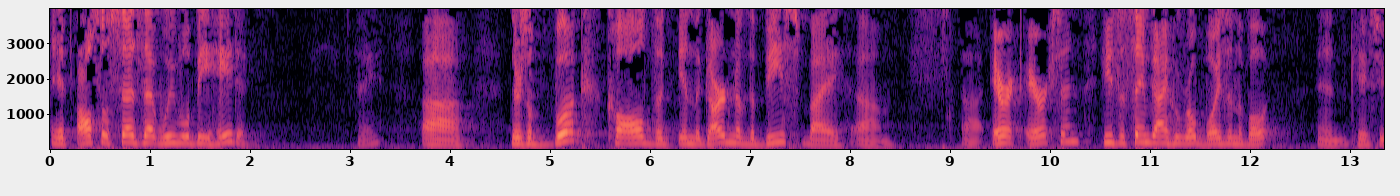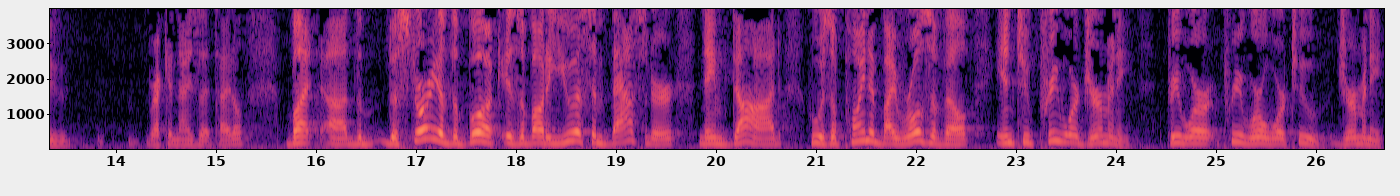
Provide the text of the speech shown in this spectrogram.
It also says that we will be hated. Okay? Uh, there's a book called the, In the Garden of the Beast by um, uh, Erik Erikson. He's the same guy who wrote Boys in the Boat, in case you recognize that title. But uh, the, the story of the book is about a U.S. ambassador named Dodd who was appointed by Roosevelt into pre war Germany, pre World War II Germany.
